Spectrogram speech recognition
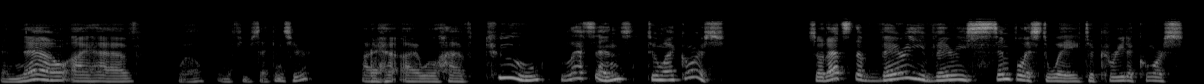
And now I have well in a few seconds here I, I will have two lessons to my course. So that's the very very simplest way to create a course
